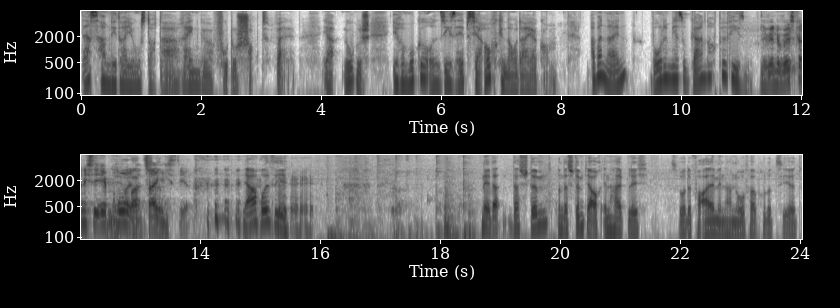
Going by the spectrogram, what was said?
das haben die drei Jungs doch da reingefotoshoppt, weil, ja, logisch, ihre Mucke und sie selbst ja auch genau daher kommen. Aber nein, wurde mir sogar noch bewiesen. Nee, wenn du willst, kann ich sie eben Nee, holen, dann zeige ich es dir. Ja, hol sie. nee, da, das stimmt und das stimmt ja auch inhaltlich. Es wurde vor allem in Hannover produziert,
